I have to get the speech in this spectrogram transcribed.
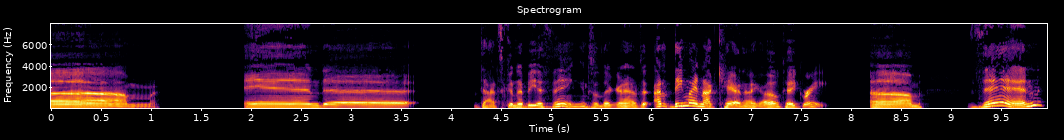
um and uh that's going to be a thing. And so they're going to have to they might not care. They're like okay great. Um then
